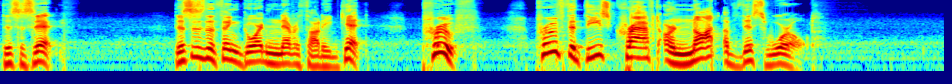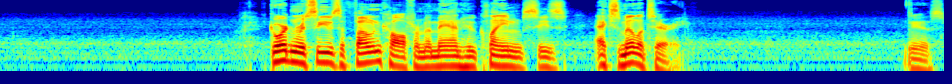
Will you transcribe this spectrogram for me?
This is it. This is the thing Gordon never thought he'd get proof. Proof that these craft are not of this world. Gordon receives a phone call from a man who claims he's ex military. Yes.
